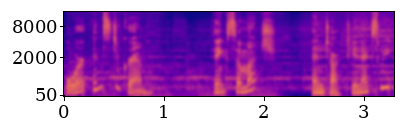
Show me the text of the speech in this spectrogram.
or Instagram. Thanks so much and talk to you next week.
